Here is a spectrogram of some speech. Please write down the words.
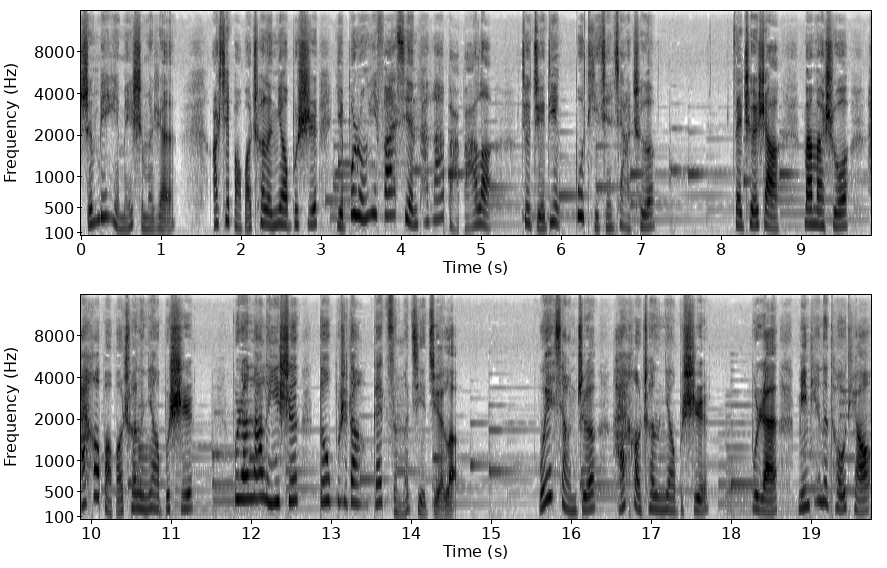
身边也没什么人，而且宝宝穿了尿不湿，也不容易发现他拉粑粑了，就决定不提前下车。在车上，妈妈说：“还好宝宝穿了尿不湿。”不然拉了一身都不知道该怎么解决了。我也想着，还好穿了尿不湿，不然明天的头条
